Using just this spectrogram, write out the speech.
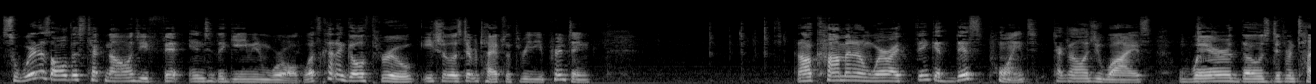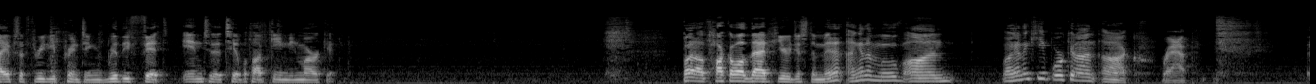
So where does all this technology fit into the gaming world? Let's kind of go through each of those different types of 3D printing and I'll comment on where I think at this point, technology wise, where those different types of 3D printing really fit into the tabletop gaming market. But I'll talk about that here just a minute. I'm going to move on. Well, I'm going to keep working on. Ah, oh, crap.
